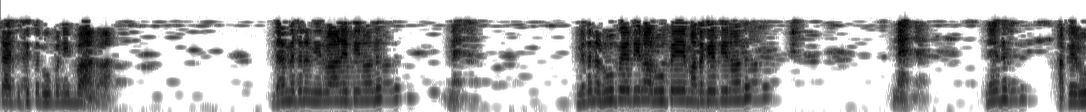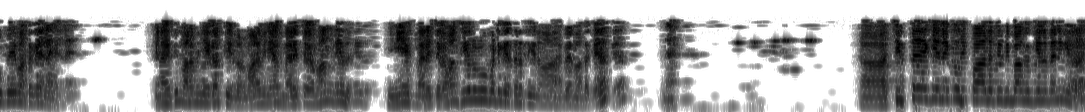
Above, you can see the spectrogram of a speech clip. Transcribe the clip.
චෛතසික රූප නිබ්බාන. දැන් මෙතන නිර්වාණය තියෙනවද? නැහැ. මෙතන රූපය තියෙනවා රූපයේ මතකය තියෙනවද? නැහැ. නේද? අපේ රූපේ මතකය නැහැ. එහෙනම් ඉතින් මලමිනියකක් තියෙනවා. මලමිනියක් මැරිච්ච ගමන් නේද? මිනිහෙක් මැරිච්ච ගමන් සියලු රූප ටික එතන තියෙනවා. හැබැයි මතකය නැහැ. චිත්තය කියන එක උත්පාද ප්‍රතිභංග කියලා දැනින් ඉවරයි.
